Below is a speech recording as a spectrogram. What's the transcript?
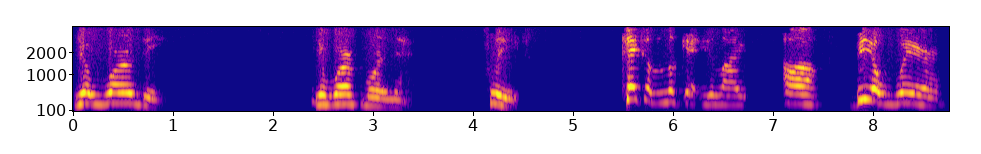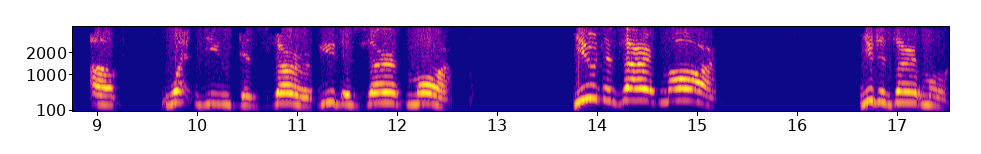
You're worthy. You're worth more than that. Please take a look at your life. Uh, be aware of what you deserve. You deserve more. You deserve more. You deserve more.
